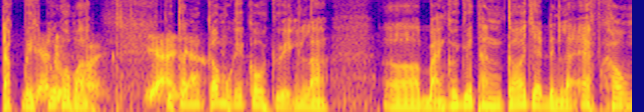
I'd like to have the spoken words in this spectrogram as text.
đặc biệt dạ, đúng, đúng không ạ? Dạ, Duy Thanh dạ. có một cái câu chuyện là uh, bạn của Duy Thanh có gia đình là F0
